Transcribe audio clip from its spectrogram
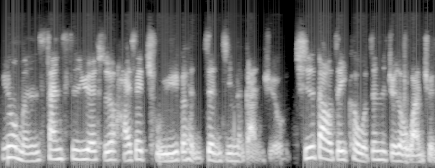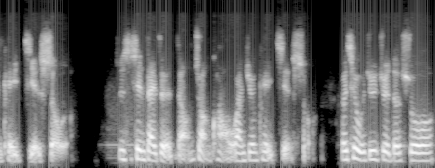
因为我们三四月时候还在处于一个很震惊的感觉。其实到这一刻，我真的觉得我完全可以接受了，就是现在这个这种状况，我完全可以接受。而且我就觉得说，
